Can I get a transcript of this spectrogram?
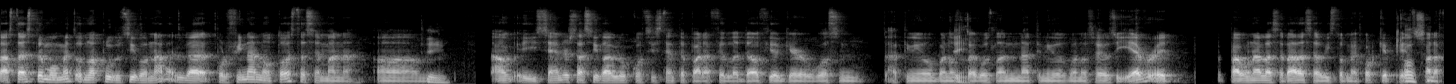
hasta este momento no ha producido nada, la- por fin anotó esta semana. Um, Sí. Y Sanders ha sido algo consistente para Philadelphia. Garrett Wilson ha tenido buenos Sí. juegos, London ha tenido buenos juegos. Y Everett, para una de las cerradas, se ha visto mejor que Pitts Oh, sí. para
